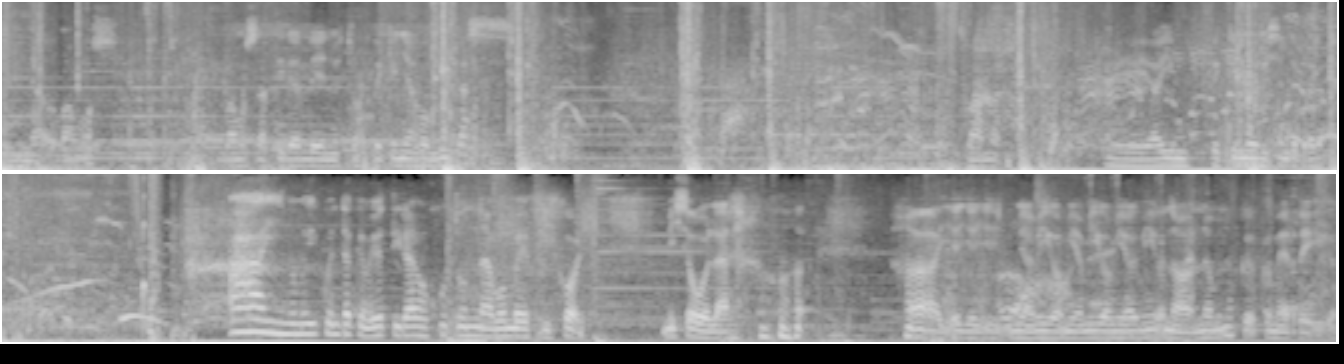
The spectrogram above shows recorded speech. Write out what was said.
Eliminado, vamos. Vamos a tirarle nuestras pequeñas bombitas. Vamos. Eh, hay un pequeño horizonte por acá. Ay, no me di cuenta que me había tirado justo una bomba de frijol. Me hizo volar. ay, ay, ay, mi amigo, mi amigo, mi amigo. No, no, no creo que me he reído.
